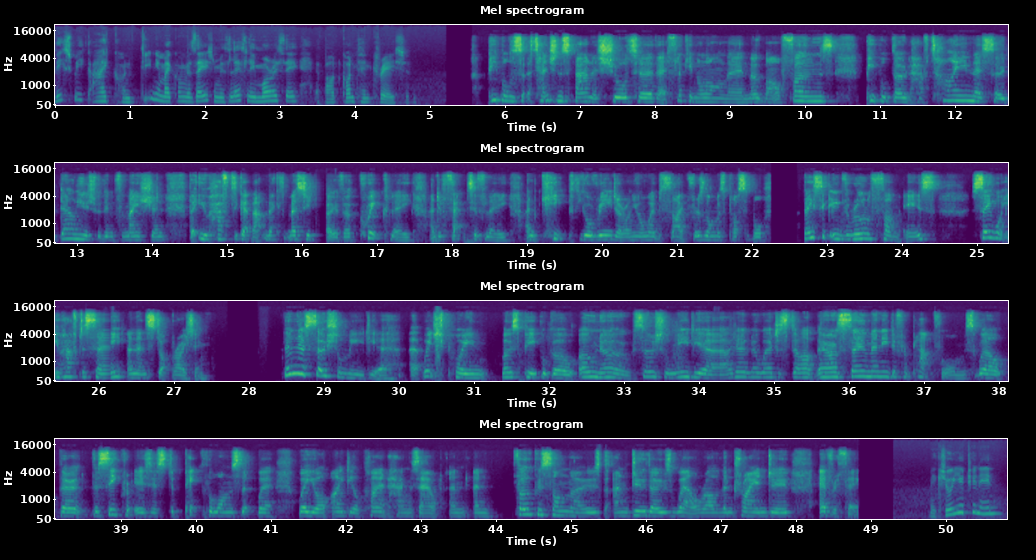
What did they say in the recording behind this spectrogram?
This week I continue my conversation with Leslie Morrissey about content creation. People's attention span is shorter, they're flicking along on their mobile phones. People don't have time, they're so deluged with information that you have to get that me- message over quickly and effectively and keep your reader on your website for as long as possible. Basically, the rule of thumb is say what you have to say and then stop writing. Then there's social media, at which point most people go, oh no, social media, I don't know where to start. There are so many different platforms. Well, the secret is, is to pick the ones that where, where your ideal client hangs out and, and focus on those and do those well rather than try and do everything. Make sure you tune in.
